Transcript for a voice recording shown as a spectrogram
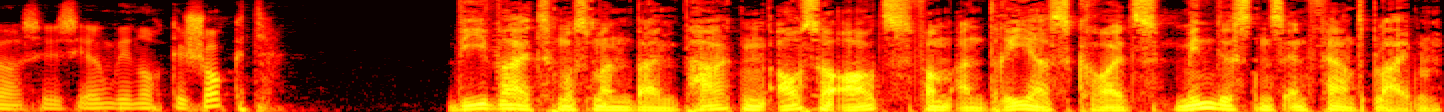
Ja, sie ist irgendwie noch geschockt. Wie weit muss man beim Parken außerorts vom Andreaskreuz mindestens entfernt bleiben?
